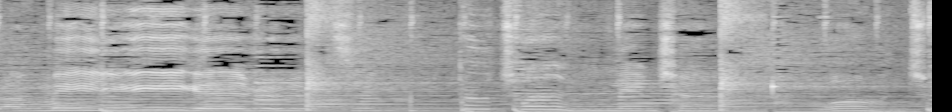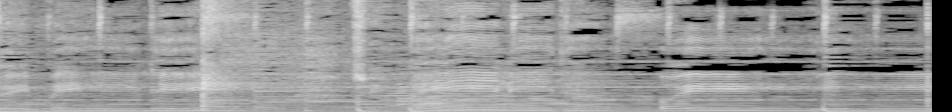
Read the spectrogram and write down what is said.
让每一个日子都串联成我们最美丽、最美丽的回忆。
